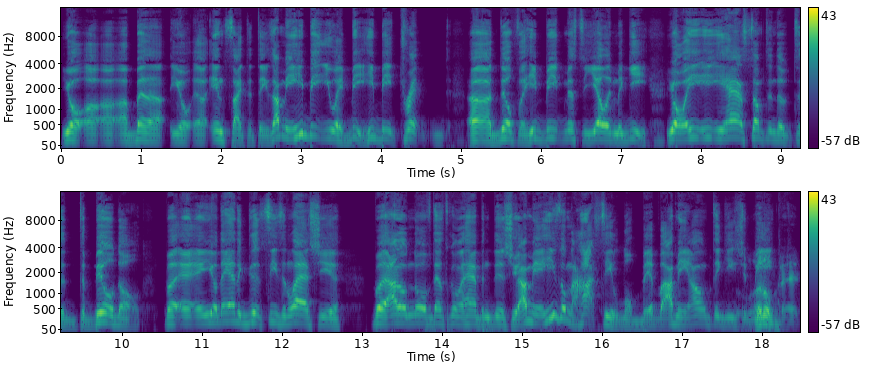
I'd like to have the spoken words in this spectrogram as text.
you know a, a better you know uh, insight to things. I mean, he beat UAB, he beat Trent uh, Dilfer, he beat Mister Yelly McGee. You know, he he has something to to, to build on. But and, and, you know, they had a good season last year. But I don't know if that's going to happen this year. I mean, he's on the hot seat a little bit, but I mean, I don't think he should be a little be. bit.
